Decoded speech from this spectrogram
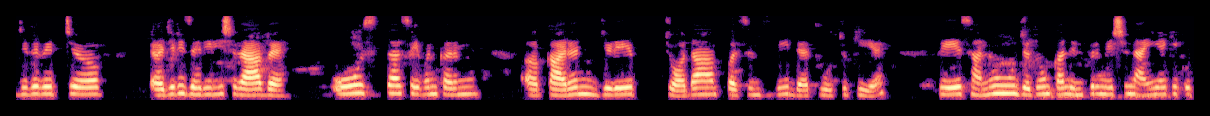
ਜਿਹਦੇ ਵਿੱਚ ਅਹ, ਜਿਹੜੀ ਜ਼ਹਿਰੀਲੀ ਸ਼ਰਾਬ ਹੈ ਉਸ ਦਾ ਸੇਵਨ ਕਰਨ ਅਹ, ਕਾਰਨ ਜਿਹੜੇ 14 ਪਰਸਨਸ ਦੀ ਡੈਥ ਹੋ ਚੁੱਕੀ ਹੈ। ਤੇ ਸਾਨੂੰ ਜਦੋਂ ਕੱਲ ਇਨਫੋਰਮੇਸ਼ਨ ਆਈ ਹੈ ਕਿ ਕੁਝ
